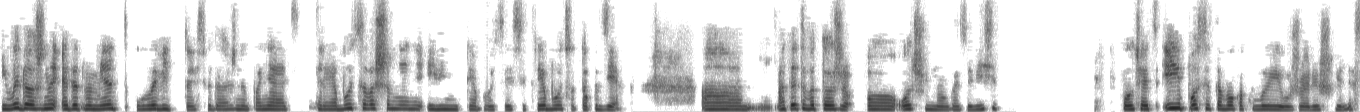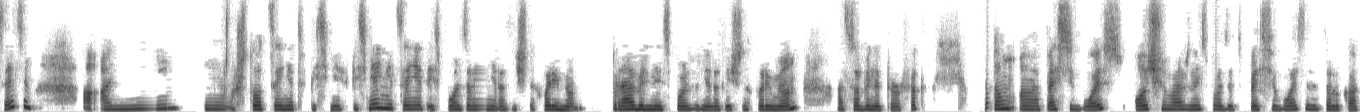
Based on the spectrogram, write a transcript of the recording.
И вы должны этот момент уловить, то есть вы должны понять, требуется ваше мнение или не требуется. Если требуется, то где. А, от этого тоже а, очень много зависит. Получается, и после того, как вы уже решили с этим, а, они что ценят в письме? В письме они ценят использование различных времен, правильное использование различных времен, особенно perfect. Потом uh, passive voice, очень важно использовать passive voice, это только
